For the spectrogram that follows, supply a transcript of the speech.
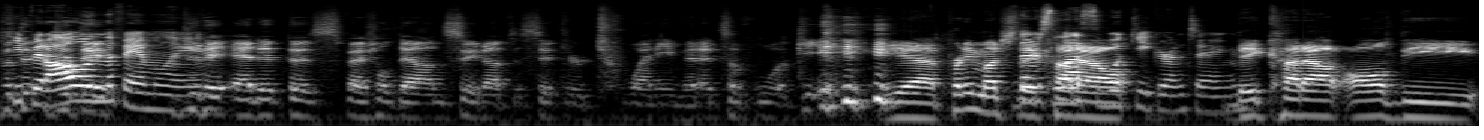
But keep the- it all did in the family. Do they edit the special down so you don't have to sit through 20 minutes of Wookiee? yeah, pretty much they There's cut less out Wookiee grunting. they cut out all the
